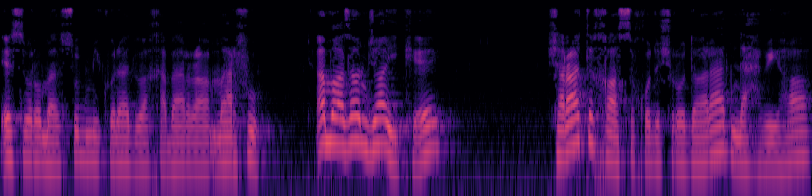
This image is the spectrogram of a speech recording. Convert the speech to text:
اسم رو منصوب می کند و خبر را مرفوع. اما از آن جایی که شرایط خاص خودش رو دارد نحوی ها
